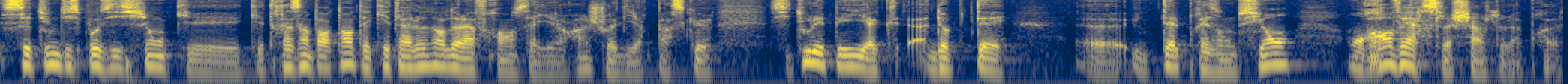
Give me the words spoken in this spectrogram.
c'est une disposition qui est, très importante et qui est à l'honneur de la France d'ailleurs, hein, je dois dire, parce que si tous les pays adoptaient une telle présomption, on renverse la charge de la preuve.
